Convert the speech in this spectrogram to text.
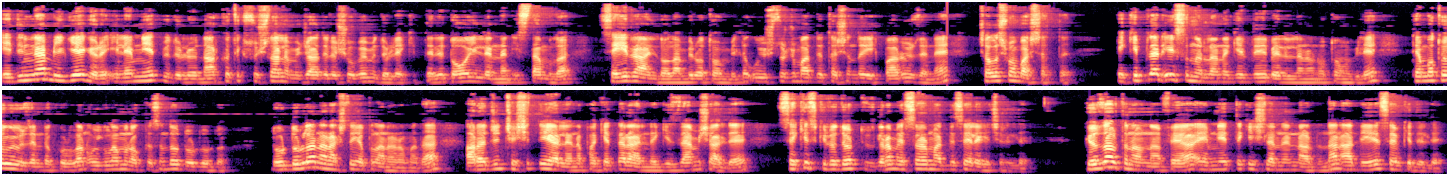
Edinilen bilgiye göre İl Emniyet Müdürlüğü Narkotik Suçlarla Mücadele Şube Müdürlüğü ekipleri Doğu illerinden İstanbul'a seyir halinde olan bir otomobilde uyuşturucu madde taşındığı ihbarı üzerine çalışma başlattı. Ekipler il sınırlarına girdiği belirlenen otomobili Temotogo üzerinde kurulan uygulama noktasında durdurdu. Durdurulan araçta yapılan aramada aracın çeşitli yerlerine paketler halinde gizlenmiş halde 8 kilo 400 gram esrar maddesi ele geçirildi. Gözaltına alınan FA emniyetteki işlemlerin ardından adliyeye sevk edildi.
